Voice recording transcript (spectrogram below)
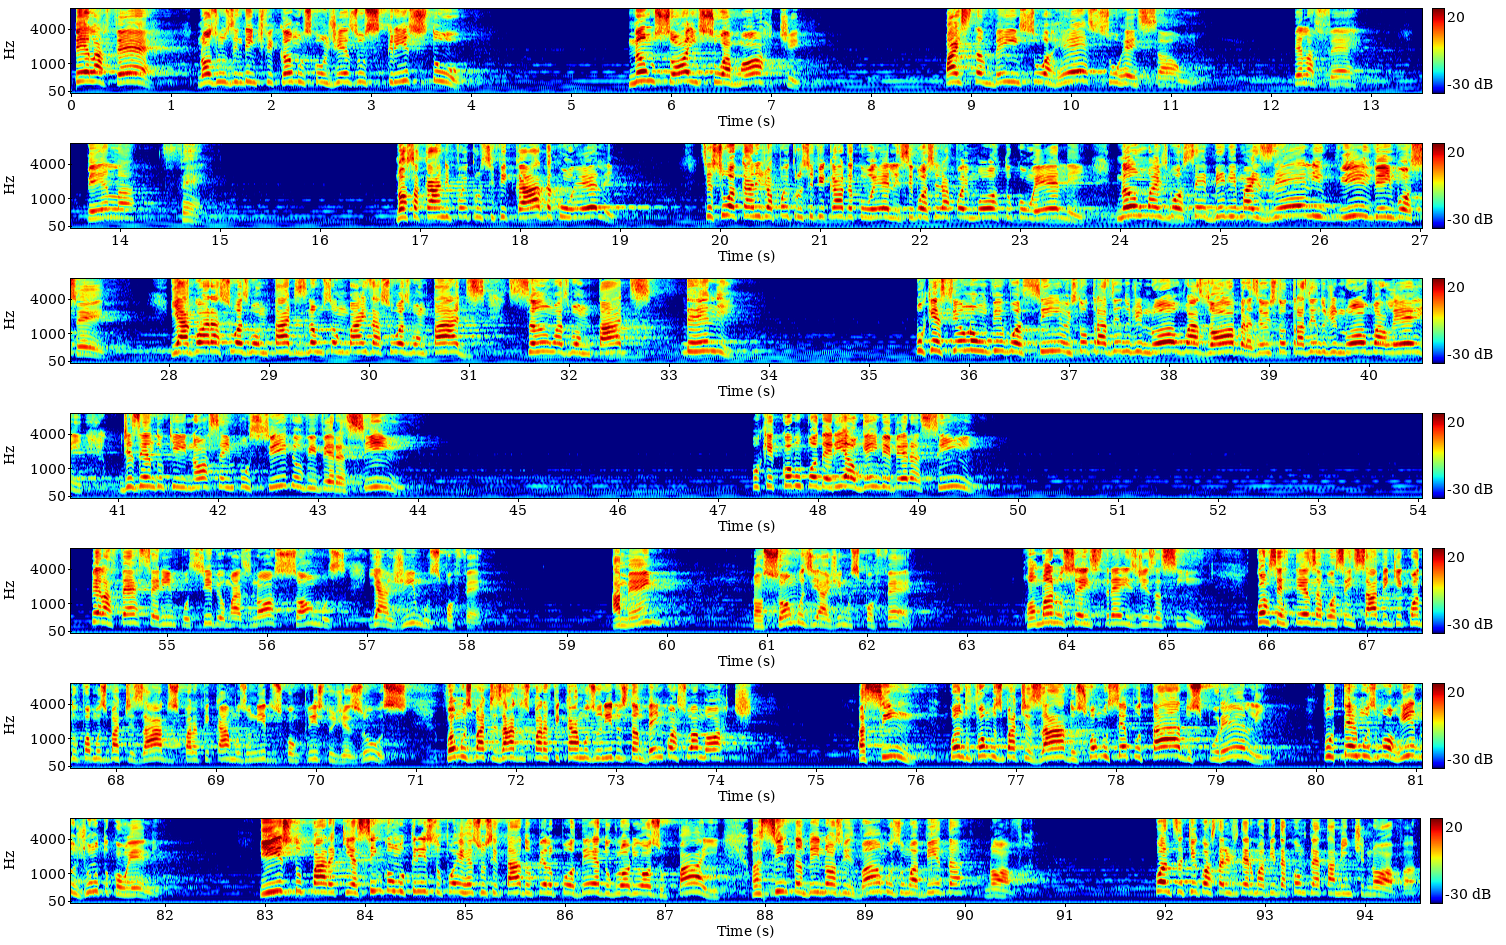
Pela fé, nós nos identificamos com Jesus Cristo, não só em Sua morte, mas também em Sua ressurreição. Pela fé, pela fé. Nossa carne foi crucificada com Ele. Se sua carne já foi crucificada com Ele, se você já foi morto com Ele, não mais você vive, mas Ele vive em você. E agora as suas vontades não são mais as suas vontades, são as vontades dEle. Porque se eu não vivo assim, eu estou trazendo de novo as obras, eu estou trazendo de novo a lei, dizendo que, nossa, é impossível viver assim. Porque como poderia alguém viver assim? Pela fé seria impossível, mas nós somos e agimos por fé. Amém? Nós somos e agimos por fé. Romanos 6,3 diz assim: Com certeza vocês sabem que quando fomos batizados para ficarmos unidos com Cristo Jesus, fomos batizados para ficarmos unidos também com a Sua morte. Assim, quando fomos batizados, fomos sepultados por Ele, por termos morrido junto com Ele. E isto para que, assim como Cristo foi ressuscitado pelo poder do glorioso Pai, assim também nós vivamos uma vida nova. Quantos aqui gostariam de ter uma vida completamente nova?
